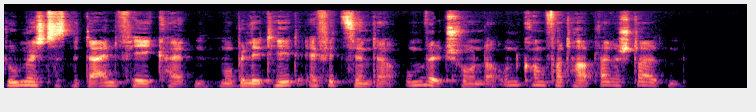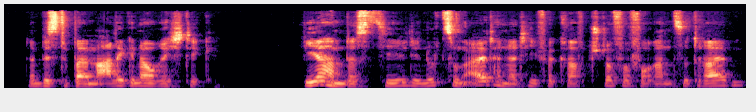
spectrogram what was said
Du möchtest mit deinen Fähigkeiten Mobilität effizienter, umweltschonender und komfortabler gestalten dann bist du bei Male genau richtig. Wir haben das Ziel, die Nutzung alternativer Kraftstoffe voranzutreiben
